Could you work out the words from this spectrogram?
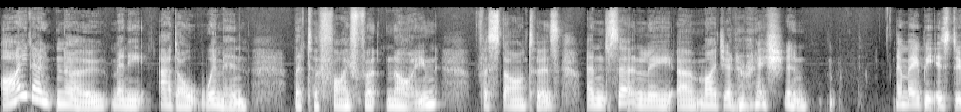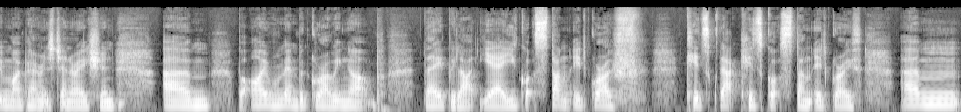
I don't know many adult women that are five foot nine for starters, and certainly uh, my generation. And maybe it's due my parents' generation. Um, but I remember growing up, they'd be like, Yeah, you've got stunted growth. Kids, that kid's got stunted growth. Um,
